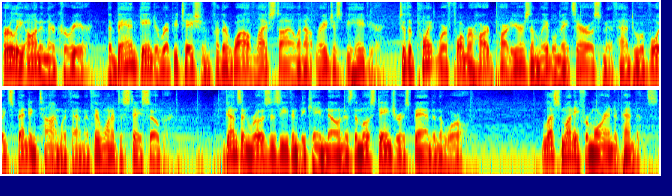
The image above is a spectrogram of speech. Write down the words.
Early on in their career, the band gained a reputation for their wild lifestyle and outrageous behavior, to the point where former hard partiers and labelmates Aerosmith had to avoid spending time with them if they wanted to stay sober. Guns N' Roses even became known as the most dangerous band in the world. Less money for more independence.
